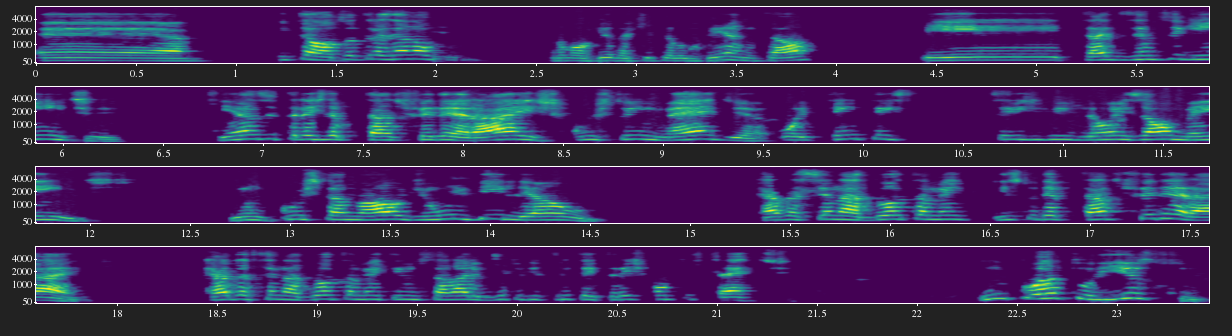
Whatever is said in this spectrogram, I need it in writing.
É, então, eu estou trazendo, promovido aqui pelo governo e tal, e está dizendo o seguinte: 503 deputados federais custam, em média, 86 milhões ao mês, e um custo anual de 1 bilhão. Cada senador também, isso deputados federais. Cada senador também tem um salário bruto de 33,7. Enquanto isso,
